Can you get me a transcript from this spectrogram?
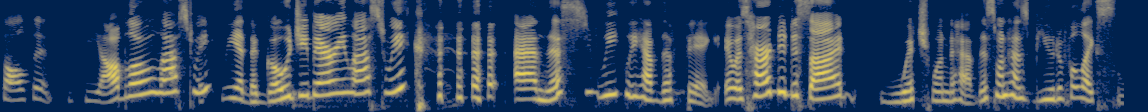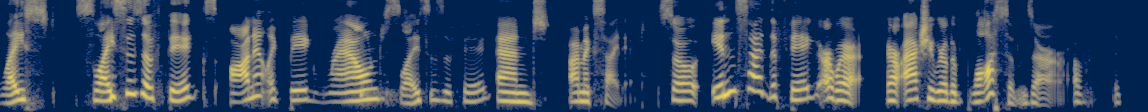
salted Diablo last week. We had the goji berry last week. and this week we have the fig. It was hard to decide which one to have. This one has beautiful like sliced slices of figs on it, like big round slices of fig, and I'm excited. So inside the fig are where are actually where the blossoms are of like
